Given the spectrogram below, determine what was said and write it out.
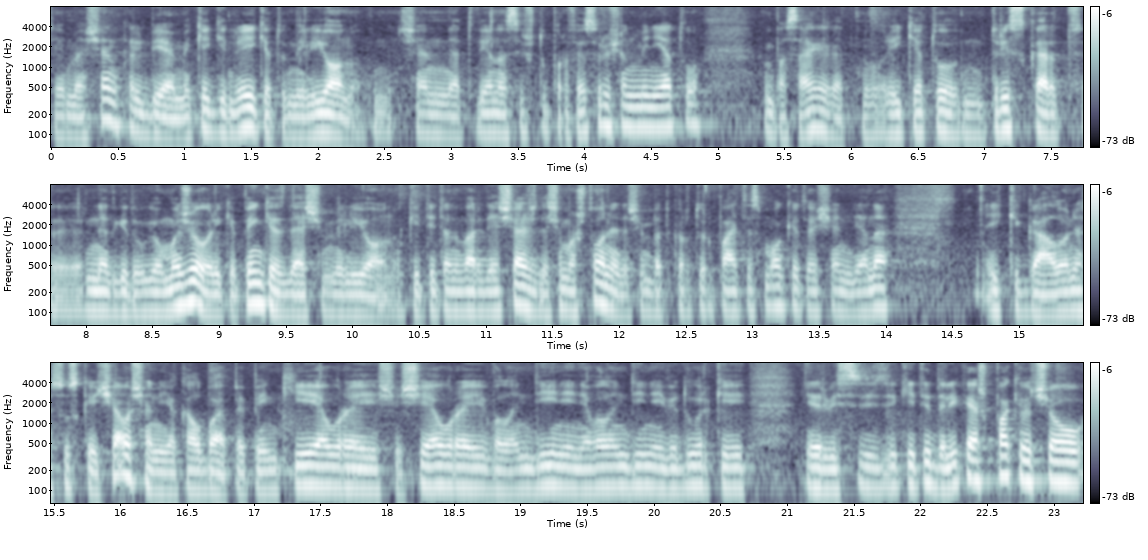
Tai mes šiandien kalbėjome, kiek reikia tų milijonų. Šiandien net vienas iš tų profesorių šiandien minėtų pasakė, kad nu, reikėtų tris kart ir netgi daugiau mažiau, reikia 50 milijonų, kiti ten vardė 60-80, bet kartu ir patys mokytojai šiandieną iki galo nesuskaičiau, šiandien jie kalba apie 5 eurai, 6 eurai, valandiniai, nevalandiniai, vidurkiai ir visi kiti dalykai. Aš pakviečiau,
